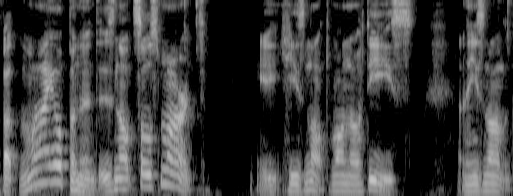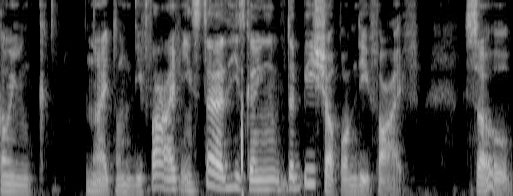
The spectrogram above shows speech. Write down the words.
But my opponent is not so smart. He, he's not one of these. And he's not going knight on d5 instead he's going the bishop on d5 so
